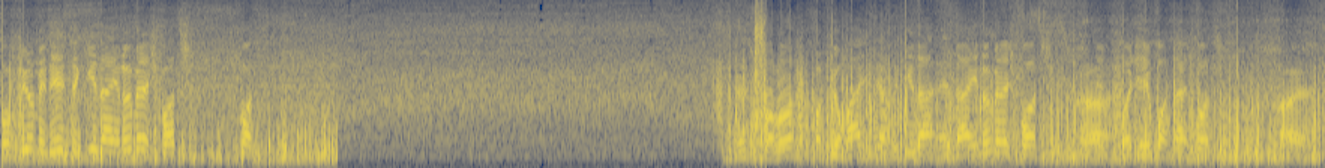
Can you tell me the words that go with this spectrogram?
O filme desse aqui dá inúmeras fotos. Bom, Ele falou? Uma filmagem dessa aqui dá, dá inúmeras fotos. Ah. Você Pode recortar as fotos. Ah, é.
